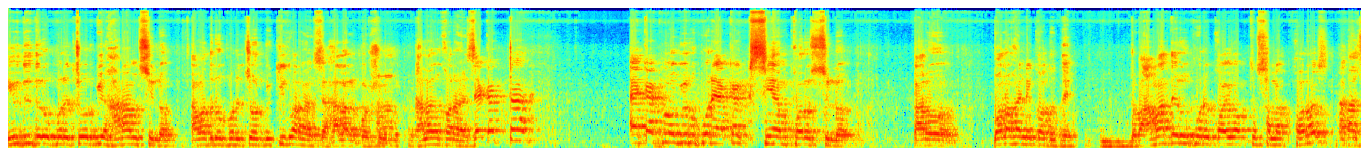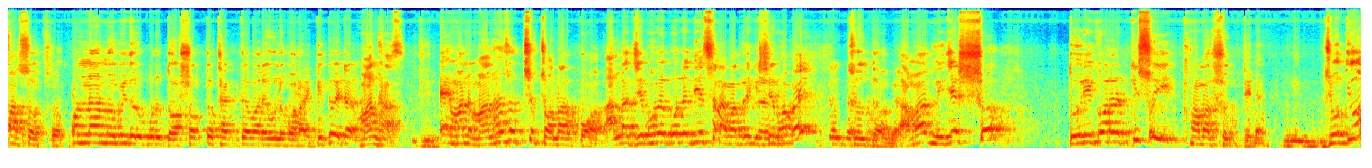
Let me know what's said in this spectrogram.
ইহুদিদের উপরে চর্বি হারাম ছিল। আমাদের উপরে চর্বি কি করা হয়েছে? হালাল পশু। হালাল করা হয়েছে। এক একটা এক এক নবীর উপরে এক এক সিয়াম ফরজ ছিল। কারও বলা হয়নি কততে। তবে আমাদের উপরে কয় অক্ত সালাত ফরজ? পাঁচ অক্ত অন্যান্য নবীদের উপরে দশ অক্ত থাকতে পারে বলে বলা হয়। কিন্তু এটা মানহাজ। এ, মানে মানহাজ হচ্ছে চলার পথ। আল্লাহ যেভাবে বলে দিয়েছেন আমাদেরকে সেভাবে চলতে হবে। আমার নিজস্ব তৈরি করার কিছুই আমার শক্তি নেই। যদিও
